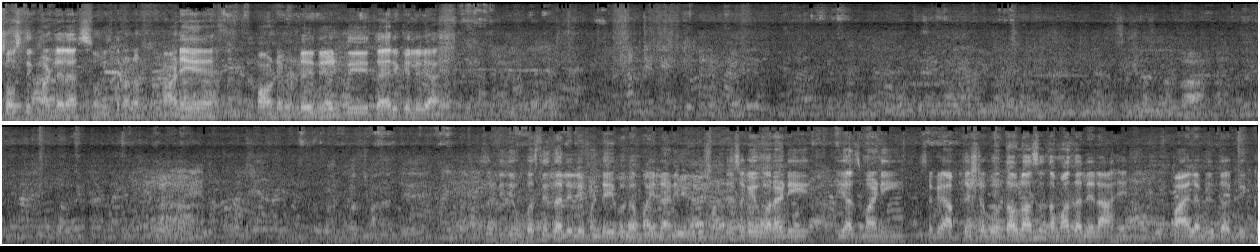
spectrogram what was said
स्वस्तिक मांडलेला आहे सुमित्रानं आणि पाहुणे मंडळींनी अगदी तयारी केलेली आहे साठी जे उपस्थित झालेले मंडळी बघा महिला आणि पुरुष म्हणजे सगळे वराडी यजमानी सगळे आपतेष्ट गोतावला असं जमा झालेला आहे. पाहायला मिळतं अगदी क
